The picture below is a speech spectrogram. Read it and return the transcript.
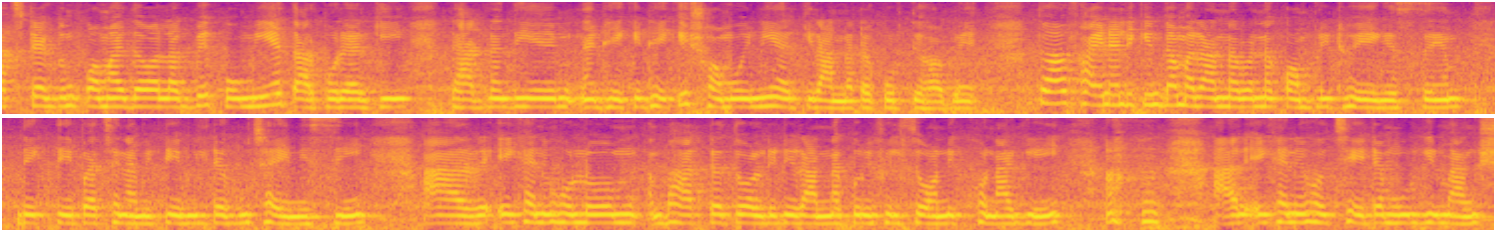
আঁচটা একদম কমায় দেওয়া লাগবে, কমিয়ে তারপরে আর কি ঢাকনা দিয়ে ঢেকে ঢেকে সময় নিয়ে আর কি রান্নাটা করতে হবে। তো ফাইনালি কিন্তু আমার রান্নাবান্না কমপ্লিট হয়ে গেছে। দেখতেই পাচ্ছেন আমি টেবিলটা গুছাই নিছি। আর এখানে হলো ভাতটা তো অলরেডি রান্না করে ফেলছে অনেকক্ষণ আগেই। আর এখানে হচ্ছে এটা মুরগির মাংস,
